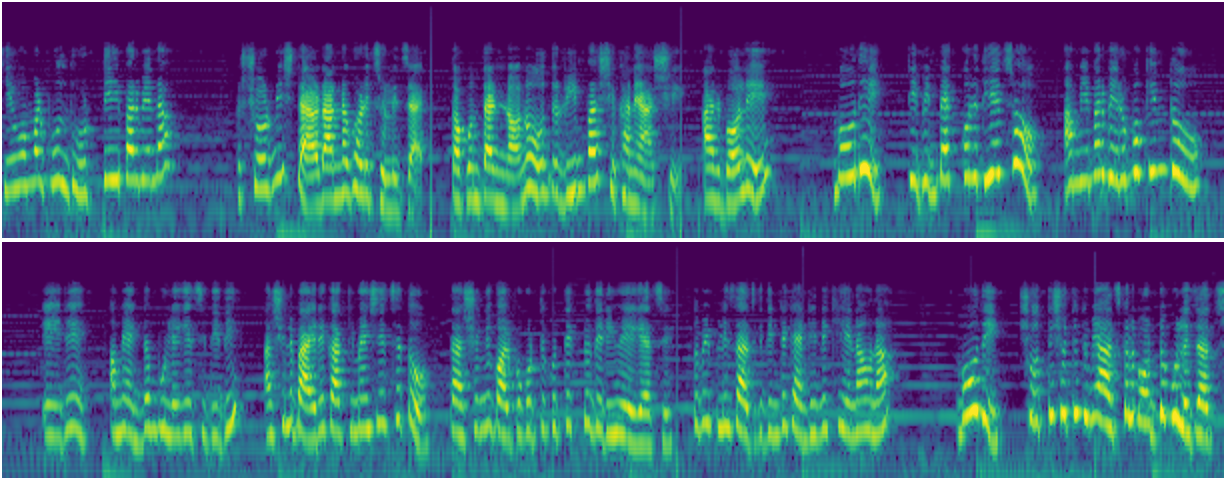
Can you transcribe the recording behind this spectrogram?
কেউ আমার ভুল ধরতেই পারবে না? শর্মিষ্ঠা রান্নাঘরে চলে যায়। তখন তার ননদ রিম্পা সেখানে আসে আর বলে, বৌদি, টিফিন প্যাক করে দিয়েছ? আমি এবার বেরোবো কিন্তু? এই রে, আমি একদম ভুলে গেছি দিদি। আসলে বাইরে কাকিমা এসেছে তো, তার সঙ্গে গল্প করতে করতে একটু দেরি হয়ে গেছে। তুমি প্লিজ আজকে দিনটা ক্যান্টিনে খেয়ে নাও না। বৌদি, সত্যি সত্যি তুমি আজকাল বড্ড ভুলে যাচ্ছ।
